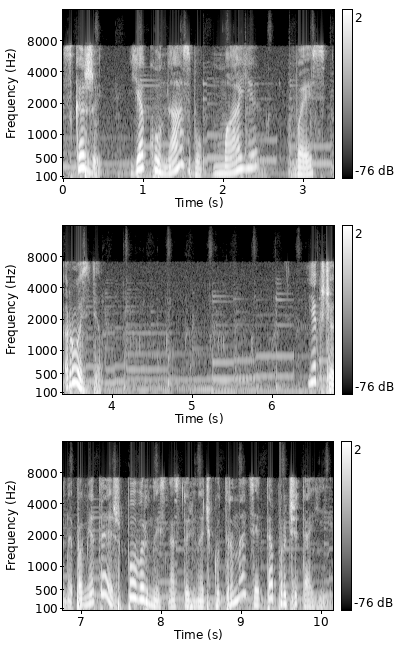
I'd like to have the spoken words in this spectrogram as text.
Скажи, яку назву має весь розділ? Якщо не пам'ятаєш, повернись на сторіночку 13 та прочитай її.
